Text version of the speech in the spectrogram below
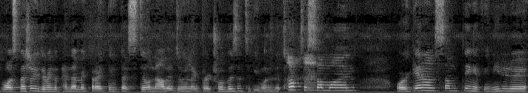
well, especially during the pandemic, but I think that still now they're doing like virtual visits if you wanted to talk mm-hmm. to someone or get on something if you needed it.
